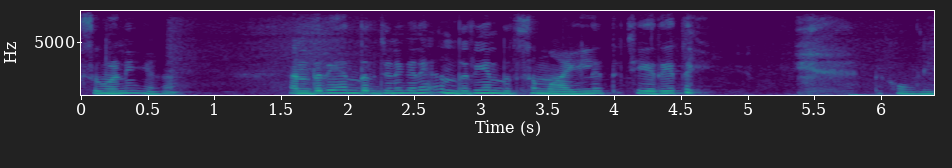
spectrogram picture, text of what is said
ਸੋਹਣੀ ਆ ਅੰਦਰ ਹੀ ਅੰਦਰ ਜਿਹਨੇ ਕਹਿੰਦੇ ਅੰਦਰ ਹੀ ਅੰਦਰ ਸਮਾਈਲ ਹੈ ਤੇ ਚਿਹਰੇ ਤੇ। ਦਿਖਾਉਣੀ।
